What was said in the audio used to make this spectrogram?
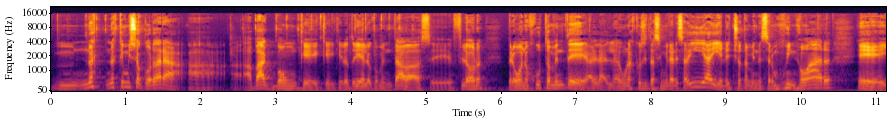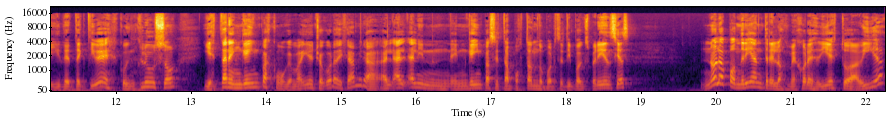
Mm, no es, que me hizo acordar a, Backbone, que, el otro día lo comentabas, eh, Flor, pero bueno, justamente algunas cositas similares había, y el hecho también de ser muy noir eh, y detectivesco incluso, y estar en Game Pass como que me había hecho acordar, dije, ah, mira, alguien en Game Pass está apostando por este tipo de experiencias. No lo pondría entre los mejores 10 todavía,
